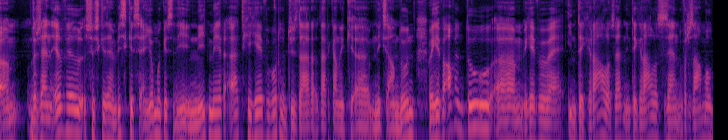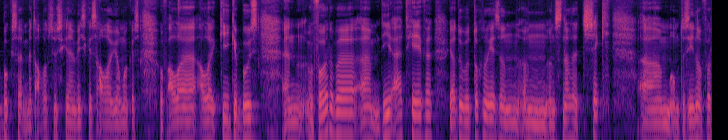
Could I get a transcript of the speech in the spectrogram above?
Um, er zijn heel veel susjes en wiskes en jommekes die niet meer uitgegeven worden, dus daar, daar kan ik uh, niks aan doen. We geven af en toe um, geven wij integrales. Hè. Integrales zijn verzamelboxen met alle susjes en wiskes, alle jommekes of alle, alle kiekeboes. En voor we um, die uitgeven, ja, doen we toch nog eens een, een, een snelle check om te zien of er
